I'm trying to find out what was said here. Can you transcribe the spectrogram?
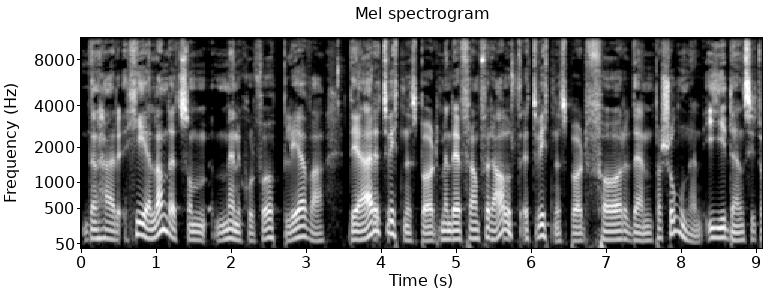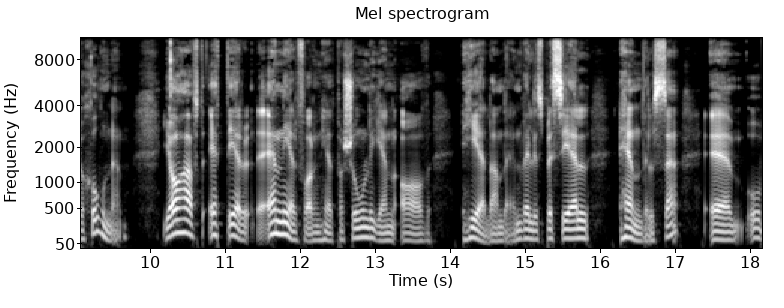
det här helandet som människor får uppleva, det är ett vittnesbörd, men det är framförallt ett vittnesbörd för den personen i den situationen. Jag har haft ett er, en erfarenhet personligen av helande, en väldigt speciell händelse. Eh, och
